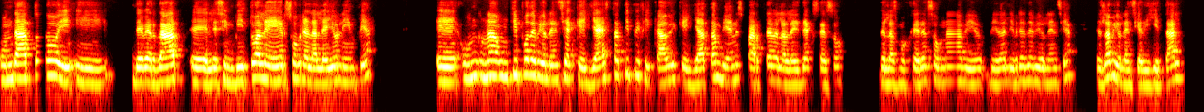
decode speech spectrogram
Un dato y, de verdad eh, les invito a leer sobre la ley Olimpia, eh, un, tipo de violencia que ya está tipificado y que ya también es parte de la ley de acceso de las mujeres a una vida libre de violencia, es la violencia digital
